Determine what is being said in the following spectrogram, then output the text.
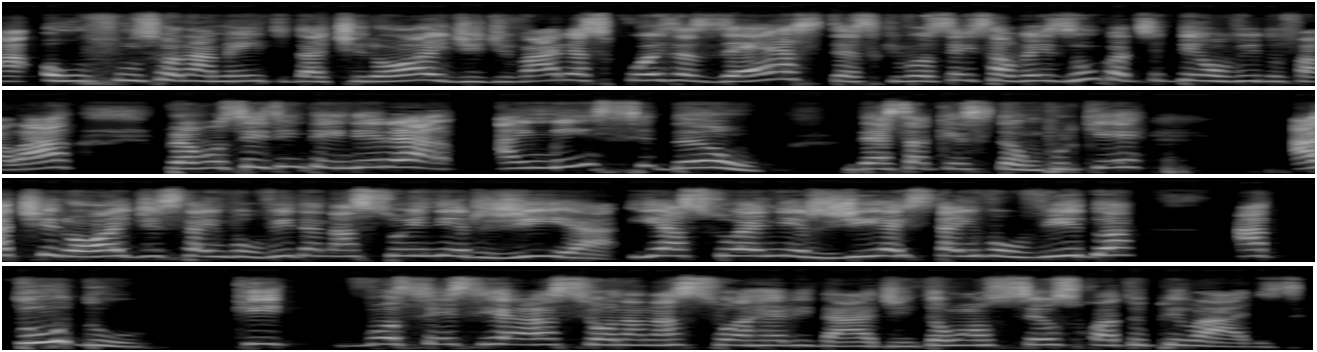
a, o funcionamento da tiroide, de várias coisas extras que vocês talvez nunca tenham ouvido falar, para vocês entenderem a, a imensidão dessa questão, porque a tiroide está envolvida na sua energia e a sua energia está envolvida a tudo que você se relaciona na sua realidade, então aos seus quatro pilares.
